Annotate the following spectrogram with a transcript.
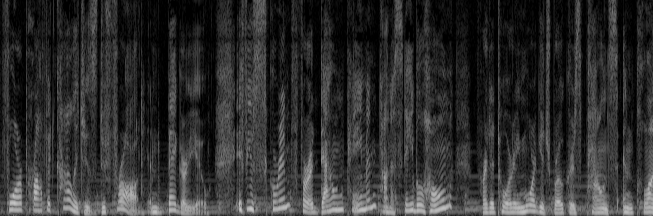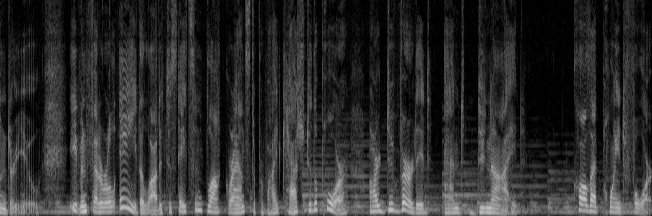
for profit colleges defraud and beggar you. If you scrimp for a down payment on a stable home, predatory mortgage brokers pounce and plunder you. Even federal aid allotted to states and block grants to provide cash to the poor are diverted and denied. Call that point four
